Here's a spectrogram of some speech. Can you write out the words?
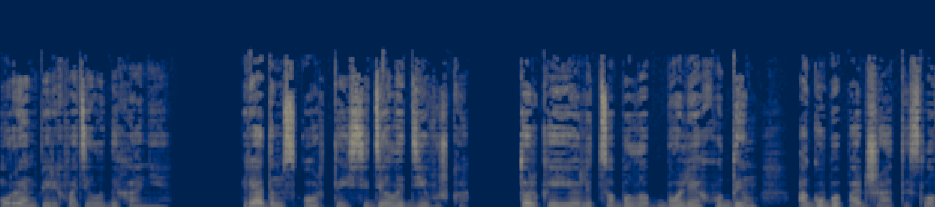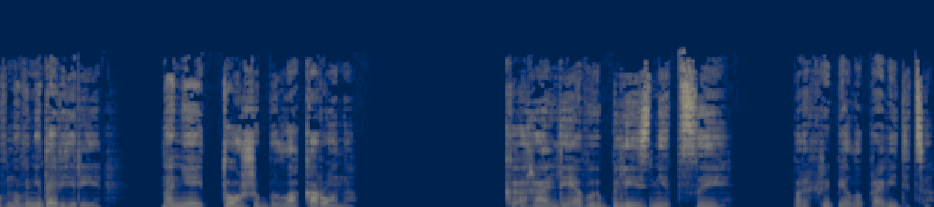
У Рен перехватило дыхание. Рядом с Ортой сидела девушка. Только ее лицо было более худым, а губы поджаты, словно в недоверии. На ней тоже была корона. «Королевы-близнецы», — прохрипела провидица.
